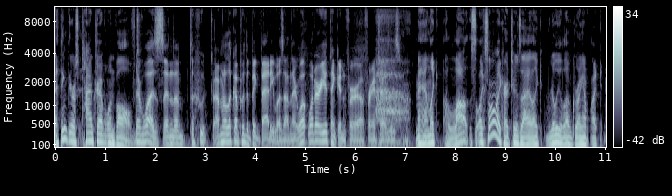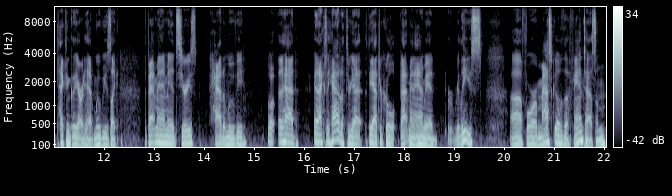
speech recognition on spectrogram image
I think there was time travel involved. There was, and the, the who, I'm gonna look up who the big baddie was on there. What what are you thinking for uh, franchises? Man, like a lot, so, like some of my cartoons that I like really love growing up. Like technically, already have movies. Like the Batman animated series had a movie. Well, it had it actually had a thea- theatrical Batman animated release uh, for Mask of the Phantasm,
